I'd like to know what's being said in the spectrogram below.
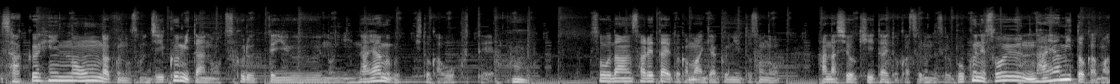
作品の音楽のその軸みたいのを作るっていうのに悩む人が多くて、うん、相談されたりとか、まあ、逆に言うとその話を聞いたりとかするんですけど僕ねそういう悩みとか全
